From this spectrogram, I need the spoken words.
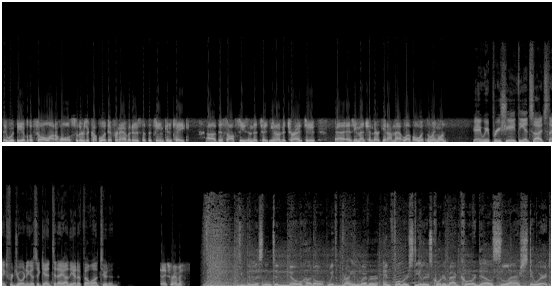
they would be able to fill a lot of holes. So there's a couple of different avenues that the team can take uh, this offseason to, to, you know, to try to, uh, as you mentioned, there get on that level with New England. Okay, we appreciate the insights. Thanks for joining us again today on the NFL on TuneIn. Thanks for having me. You've been listening to No Huddle with Brian Weber and former Steelers quarterback Kordell Slash Stewart.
